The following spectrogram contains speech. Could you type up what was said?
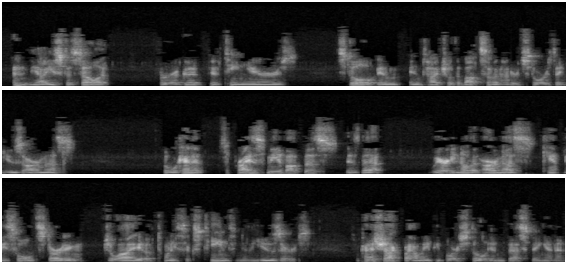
you know, I used to sell it for a good 15 years. Still in, in touch with about 700 stores that use RMS. But what kind of surprises me about this is that we already know that RMS can't be sold starting July of 2016 to new users. I'm kind of shocked by how many people are still investing in it.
